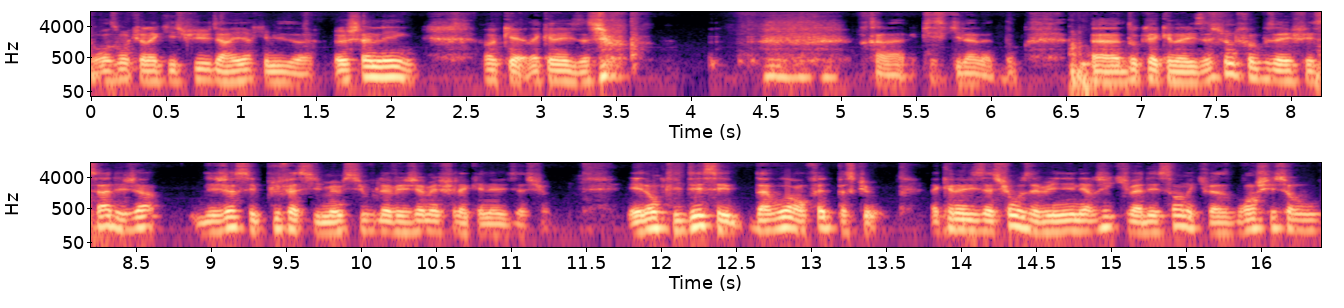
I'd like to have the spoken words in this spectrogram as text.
heureusement qu'il y en a qui suivent derrière qui me disent euh, le channeling. Ok, la canalisation. Qu'est-ce qu'il a là-dedans? Euh, Donc la canalisation, une fois que vous avez fait ça, déjà, déjà c'est plus facile, même si vous l'avez jamais fait la canalisation. Et donc l'idée c'est d'avoir en fait, parce que la canalisation, vous avez une énergie qui va descendre et qui va se brancher sur vous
